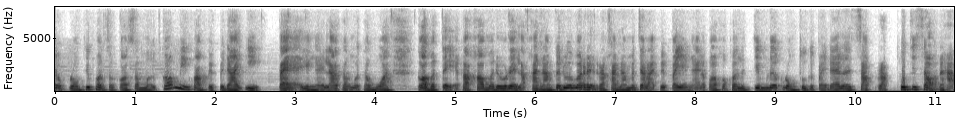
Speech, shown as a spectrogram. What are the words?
จบลงที่ผลสกอร์เสมอก็มีความเป็นไปได้อีก แต่ยังไงแล้วทั้งหมดทั้งมวลก่อนมาเตะก็เข้ามาดูเรทราคาน้ำกันด้วยว่าเรทราคาน้ำมันจะไหลไปไปยังไง แล้วก็ค่อยๆจิ้มเลือกลงทุนกันไปได้เลยซับรับคู่ที่สองนะคะ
